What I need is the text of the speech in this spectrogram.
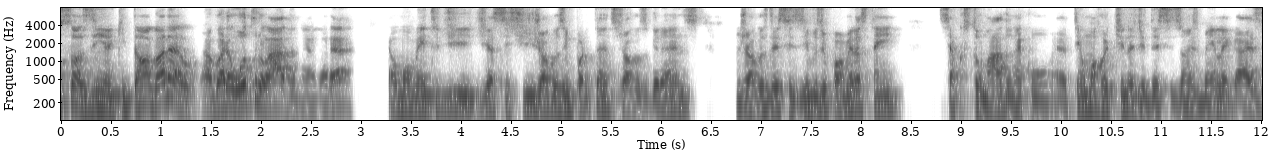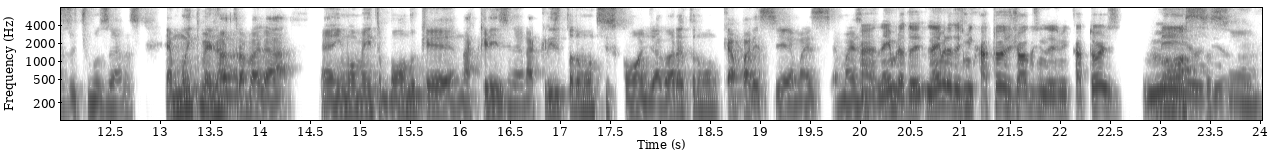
sozinho aqui. Então agora, agora é o outro lado, né? Agora é, é o momento de, de assistir jogos importantes, jogos grandes, jogos decisivos, e o Palmeiras tem se acostumado, né? Com, é, tem uma rotina de decisões bem legais nos últimos anos. É muito melhor trabalhar é, em um momento bom do que na crise, né? Na crise todo mundo se esconde, agora todo mundo quer aparecer, é mais. É mais... É, lembra, lembra 2014, jogos em 2014? Meu Nossa Deus. Senhora.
